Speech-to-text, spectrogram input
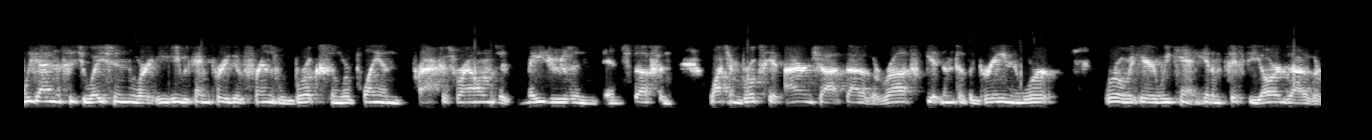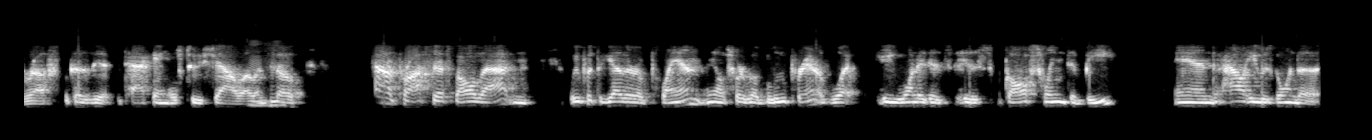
we got in a situation where he became pretty good friends with Brooks, and we're playing practice rounds at majors and, and stuff, and watching Brooks hit iron shots out of the rough, getting them to the green, and we're we're over here, we can't hit them 50 yards out of the rough because the attack angle's too shallow. Mm-hmm. And so kind of processed all that and we put together a plan, you know, sort of a blueprint of what he wanted his, his golf swing to be and how he was going to,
